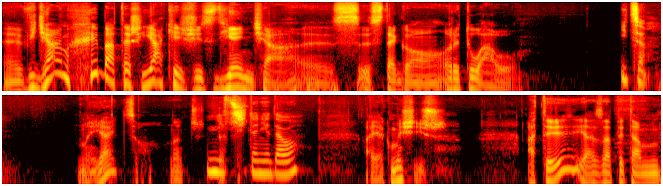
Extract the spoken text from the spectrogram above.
E, widziałem chyba też jakieś zdjęcia z, z tego rytuału. I co? No jajco. Znaczy, Nic ci to nie dało? A jak myślisz? A ty? Ja zapytam,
